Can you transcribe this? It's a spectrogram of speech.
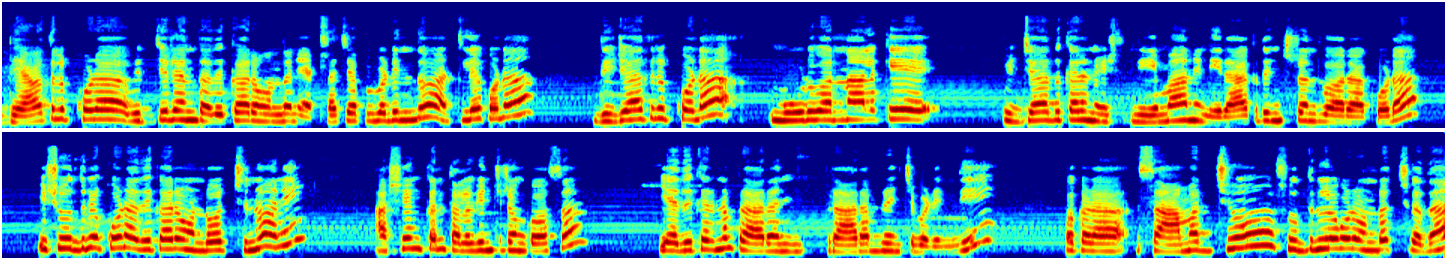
దేవతలకు కూడా విద్యలంత అధికారం ఉందని ఎట్లా చెప్పబడిందో అట్లే కూడా ద్విజాతులకు కూడా మూడు వర్ణాలకే విద్యాధికార నిష్- నియమాన్ని నిరాకరించడం ద్వారా కూడా ఈ శూద్రునికి కూడా అధికారం ఉండవచ్చును అని అశంకను తొలగించడం కోసం ఈ అధికరణం ప్రారం ప్రారంభించబడింది. ఒక సామర్థ్యం శూద్రులో కూడా ఉండొచ్చు కదా.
